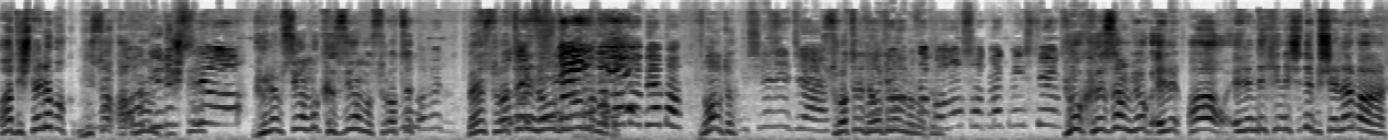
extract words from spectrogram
Aa dişlerine bak. Nisa Aa, anam gülümsüyor. dişleri. Gülümsüyor mu kızıyor mu suratı? Baba, Ben suratının ne olduğunu baba, anlamadım. baba baba. Ne oldu? Bir şey diyeceğim. Suratının ne olduğunu anlamadım. balon satmak mı istiyor yoksa? Yok kızım yok. Eli, aa elindekinin içinde bir şeyler var.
